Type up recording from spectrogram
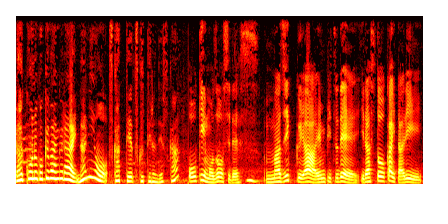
学校の黒板ぐらい何を使って作ってるんですか？大きい模造紙です、うん、マジックや鉛筆でイラストを描いたり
